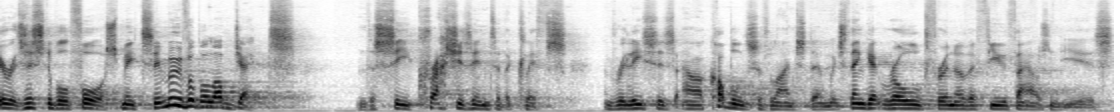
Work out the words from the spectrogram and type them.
Irresistible force meets immovable objects, and the sea crashes into the cliffs and releases our cobbles of limestone, which then get rolled for another few thousand years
